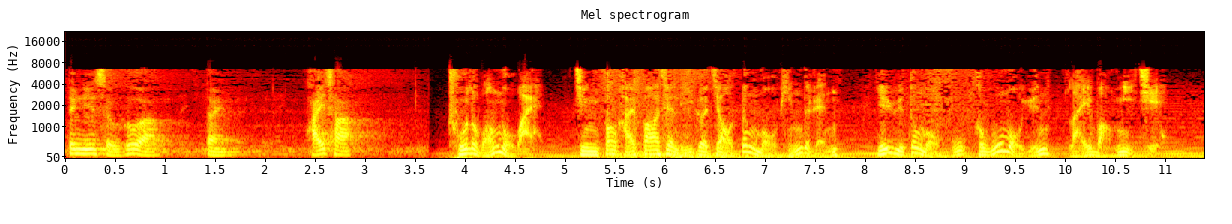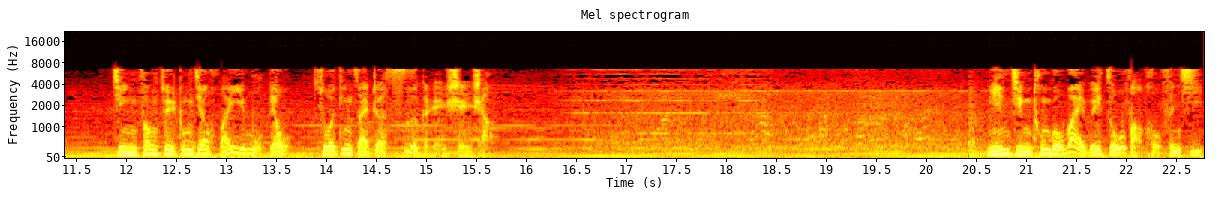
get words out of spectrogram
登临守候啊等排查。除了王某外，警方还发现了一个叫邓某平的人，也与邓某福和吴某云来往密切。警方最终将怀疑目标锁定在这四个人身上。民警通过外围走访后分析，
